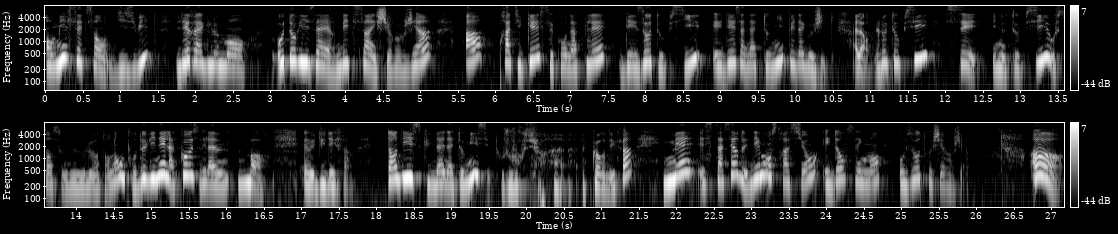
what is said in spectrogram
en 1718, les règlements autorisèrent médecins et chirurgiens à pratiquer ce qu'on appelait des autopsies et des anatomies pédagogiques. Alors, l'autopsie, c'est une autopsie, au sens où nous l'entendons, pour deviner la cause de la mort euh, du défunt. Tandis qu'une anatomie, c'est toujours sur un corps défunt, mais ça sert de démonstration et d'enseignement aux autres chirurgiens. Or,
